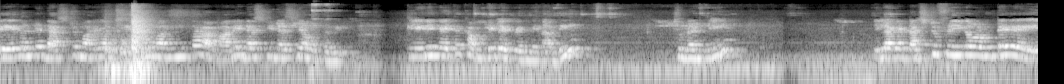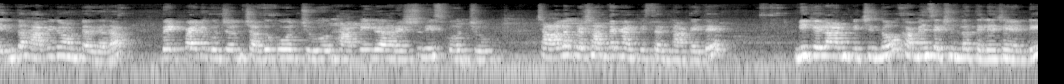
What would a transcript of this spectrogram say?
లేదంటే డస్ట్ మరీ వచ్చి అంతా మరీ డస్టీ డస్టీ అవుతుంది. క్లీనింగ్ అయితే కంప్లీట్ అయిపోయింది నాది. చూడండి. ఇలాగ డస్ట్ ఫ్రీగా ఉంటే ఎంత హ్యాపీగా ఉంటుంది కదా? బెడ్ పైన కూర్చొని చదువుకోవచ్చు హ్యాపీగా రెస్ట్ తీసుకోవచ్చు. చాలా ప్రశాంతంగా అనిపిస్తుంది నాకైతే. మీకు ఎలా అనిపించిందో కమెంట్ సెక్షన్లో తెలియజేయండి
